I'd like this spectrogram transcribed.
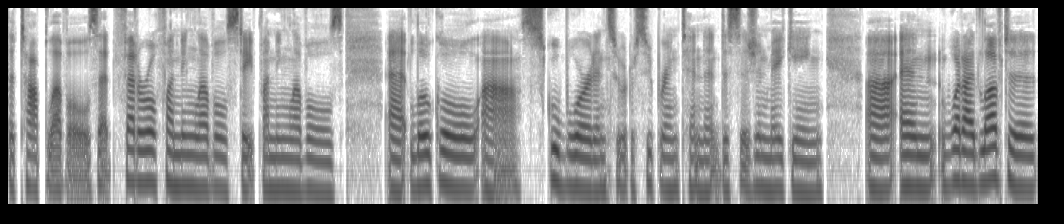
the top levels, at federal funding levels, state funding levels, at local uh, school board and sort of superintendent decision making. Uh, and what I'd love to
